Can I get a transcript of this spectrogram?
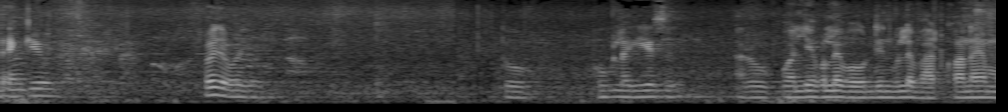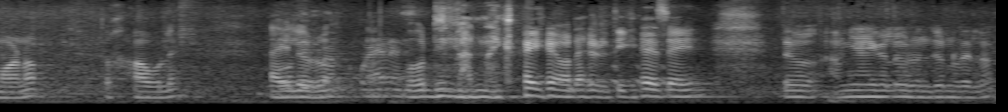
থেংক ইউ হৈ যাব হৈ যাব। তো ভোক লাগি আছে আৰু পোৱালীয়ে ক'লে বহুত দিন বোলে ভাত খোৱা নাই মৰণত তো খাওঁ বোলে। আহিলোঁ ৰ বহুত দিন ভাত নাই খাই সদায় ৰুটি খাই আছে আহি। তো আমি আহি গ'লোঁ ৰঞ্জন হোটেলত।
